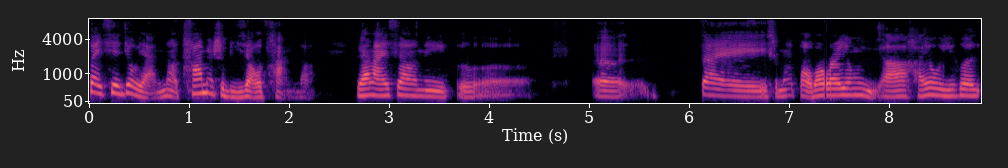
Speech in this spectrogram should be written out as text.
在线教研的，他们是比较惨的。原来像那个，呃。在什么宝宝班英语啊，还有一个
